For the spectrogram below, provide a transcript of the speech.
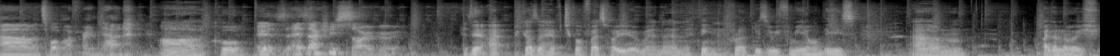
Um, it's what my friend had. Ah, cool. It's, it's actually so good. I, because I have to confess for you, man, and I think Frank is with me on this. Um, I don't know if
